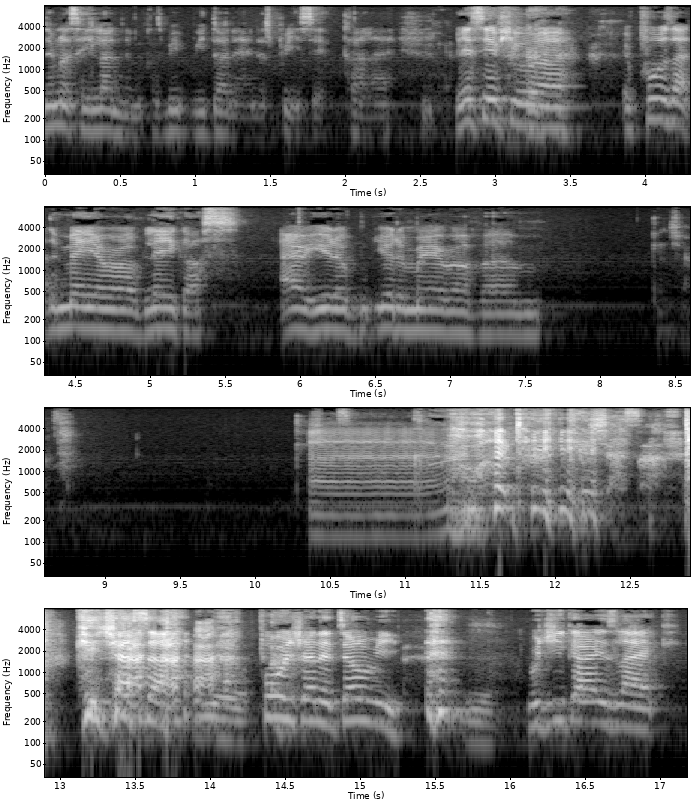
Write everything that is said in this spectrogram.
let me not say London because we we done it and it's pretty sick, can't lie. But let's say if you were if Paul's like the mayor of Lagos, Ari, you're the you're the mayor of um uh, what? Kinshasa. Kinshasa. Yeah. Paul's trying to tell me. Yeah. Would you guys like?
